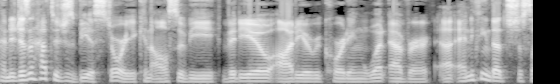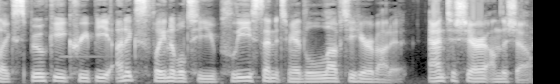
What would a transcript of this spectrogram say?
and it doesn't have to just be a story. It can also be video, audio recording, whatever. Uh, anything that's just like spooky, creepy, unexplainable to you, please send it to me. I'd love to hear about it and to share it on the show.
